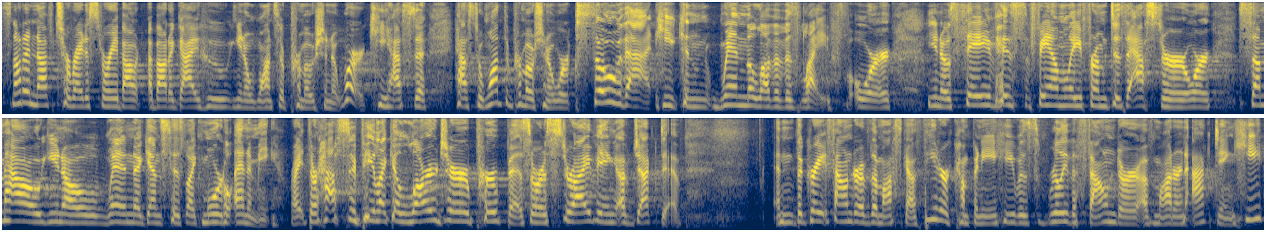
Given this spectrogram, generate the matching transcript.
It's not enough to write a story about, about a guy who you know, wants a promotion at work. He has to, has to want the promotion at work so that he can win the love of his life or you know, save his family from disaster or somehow you know, win against his like mortal enemy, right? There has to be like a larger purpose or a striving objective. And the great founder of the Moscow Theater Company, he was really the founder of modern acting. He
